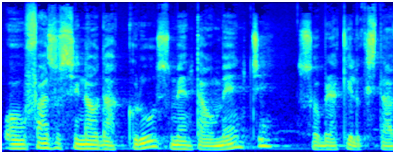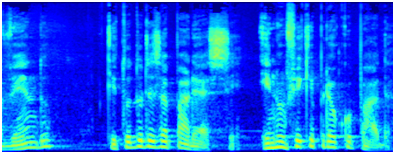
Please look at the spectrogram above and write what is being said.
ou faz o sinal da cruz mentalmente sobre aquilo que está vendo, que tudo desaparece e não fique preocupada.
